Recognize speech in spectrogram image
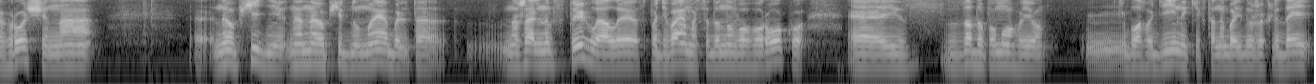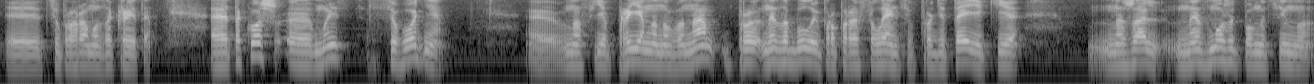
гроші на необхідні, на необхідну мебель. Та, на жаль, не встигли, але сподіваємося до Нового року за допомогою благодійників та небайдужих людей е, цю програму закрити. Е, Також е, ми сьогодні. У нас є приємна новина. Про не забули про переселенців, про дітей, які, на жаль, не зможуть повноцінно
